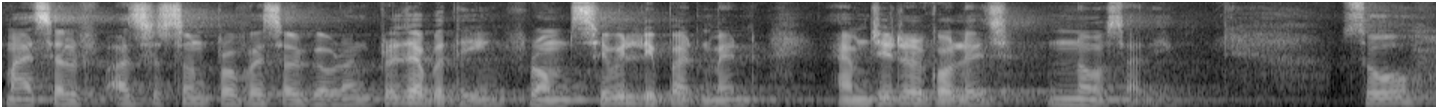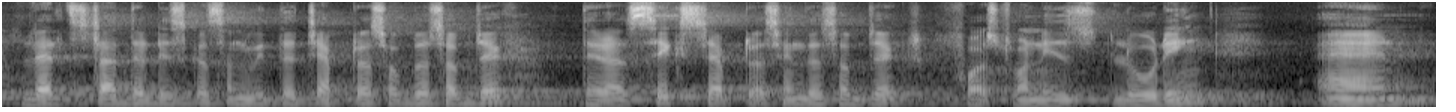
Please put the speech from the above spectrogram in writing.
Myself Assistant Professor Gaurang Prajapati from Civil Department MGTR College Navsari. So let's start the discussion with the chapters of the subject. There are six chapters in the subject. First one is loading and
